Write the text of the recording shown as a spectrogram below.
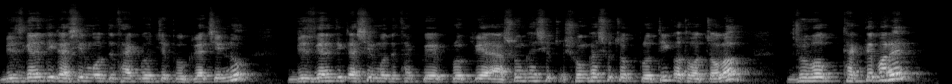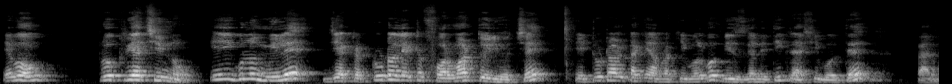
বীজগাণিতিক রাশির মধ্যে থাকবে হচ্ছে প্রক্রিয়া চিহ্ন বীজগাণিতিক রাশির মধ্যে থাকবে প্রক্রিয়া সংখ্যাসূচক সংখ্যাসূচক প্রতীক অথবা চলক, ধ্রুবক থাকতে পারে এবং প্রক্রিয়া চিহ্ন। এইগুলো মিলে যে একটা টোটাল একটা ফরম্যাট তৈরি হচ্ছে, এই টোটালটাকে আমরা কি বলব? বীজগাণিতিক রাশি বলতে পারব।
